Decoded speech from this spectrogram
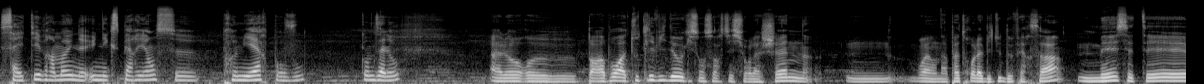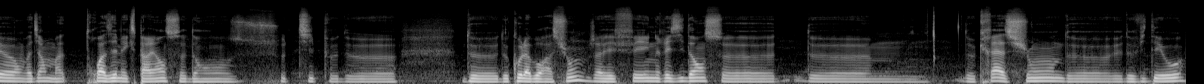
ça a été vraiment une, expérience première pour vous? Gonzalo? Alors, euh, par rapport à toutes les vidéos qui sont sorties sur la chaîne, mm, on n'a pas trop l'habitude de faire ça, mais c'était, euh, on va dire, ma troisième expérience dans ce type de, collaboration. J'avais fait une résidence euh, de, de création de, de vidéos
